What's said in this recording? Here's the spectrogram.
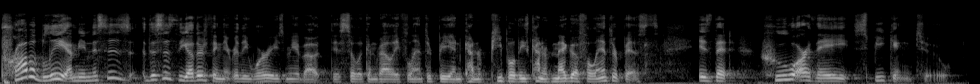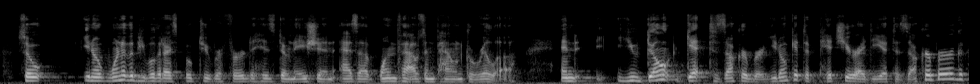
Probably. I mean, this is this is the other thing that really worries me about the Silicon Valley philanthropy and kind of people, these kind of mega philanthropists, is that who are they speaking to? So, you know, one of the people that I spoke to referred to his donation as a 1,000 pound gorilla. And you don't get to Zuckerberg, you don't get to pitch your idea to Zuckerberg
